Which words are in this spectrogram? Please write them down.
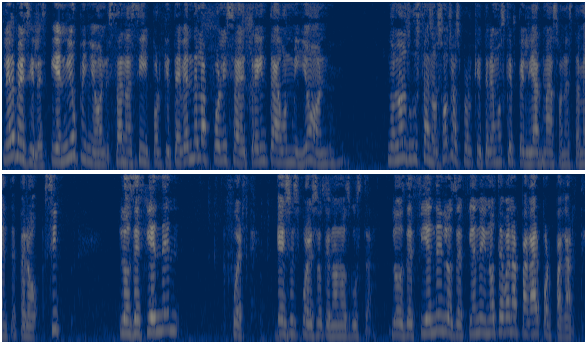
Déjame decirles, y en mi opinión están así, porque te vende la póliza de 30 a un millón, no nos gusta a nosotros porque tenemos que pelear más, honestamente, pero sí, los defienden fuerte. Eso es por eso que no nos gusta. Los defienden, los defienden y no te van a pagar por pagarte.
